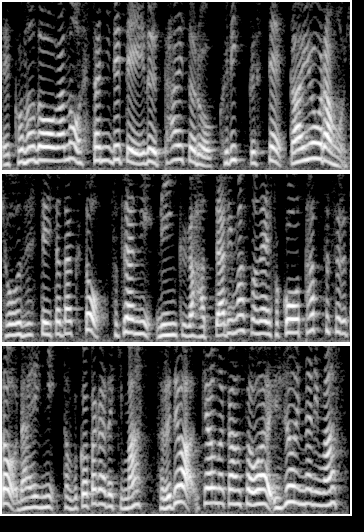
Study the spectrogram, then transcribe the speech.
えこの動画の下に出ているタイトルをクリックして概要欄を表示していただくとそちらにリンクが貼ってありますのでそこをタップすると LINE に飛ぶことができます。それでは今日の感想は以上になります。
